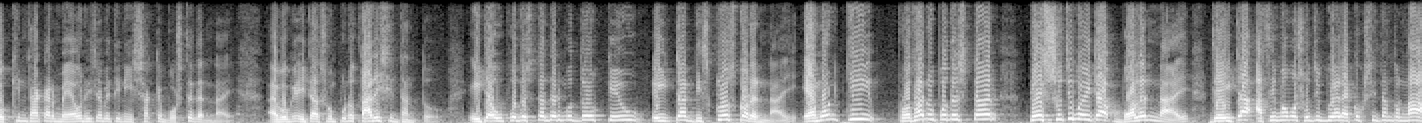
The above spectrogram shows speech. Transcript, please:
দক্ষিণ ঢাকার মেয়র হিসাবে তিনি ইশাককে বসতে দেন নাই এবং এটা সম্পূর্ণ তারই সিদ্ধান্ত। এইটা উপদেষ্টাদের মধ্যেও কেউ এইটা ডিসক্লোজ করেন নাই এমন কি প্রধান উপদেষ্টার প্রেস সচিবও এটা বলেন নাই যে এইটা আসিম মোহাম্মদ সচিব ভুইয়ার একক সিদ্ধান্ত না।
